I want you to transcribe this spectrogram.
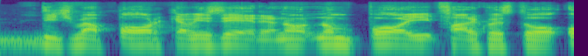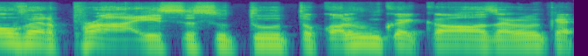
dici, ma porca miseria, no? non puoi fare questo overprice su tutto, qualunque cosa. Qualunque...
